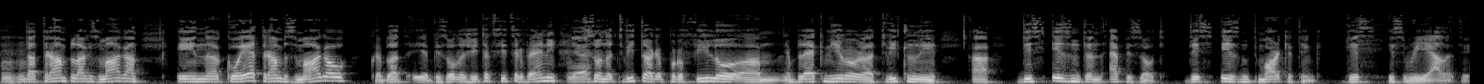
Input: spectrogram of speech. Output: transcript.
-huh. da Trump lahko zmaga. In uh, ko je Trump zmagal, ko je bila epizoda žitek sicer veni, Ja. yeah. so na Twitter profilu um, Black Mirror tweetili, uh, this isn't an episode, this isn't marketing, This is reality.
